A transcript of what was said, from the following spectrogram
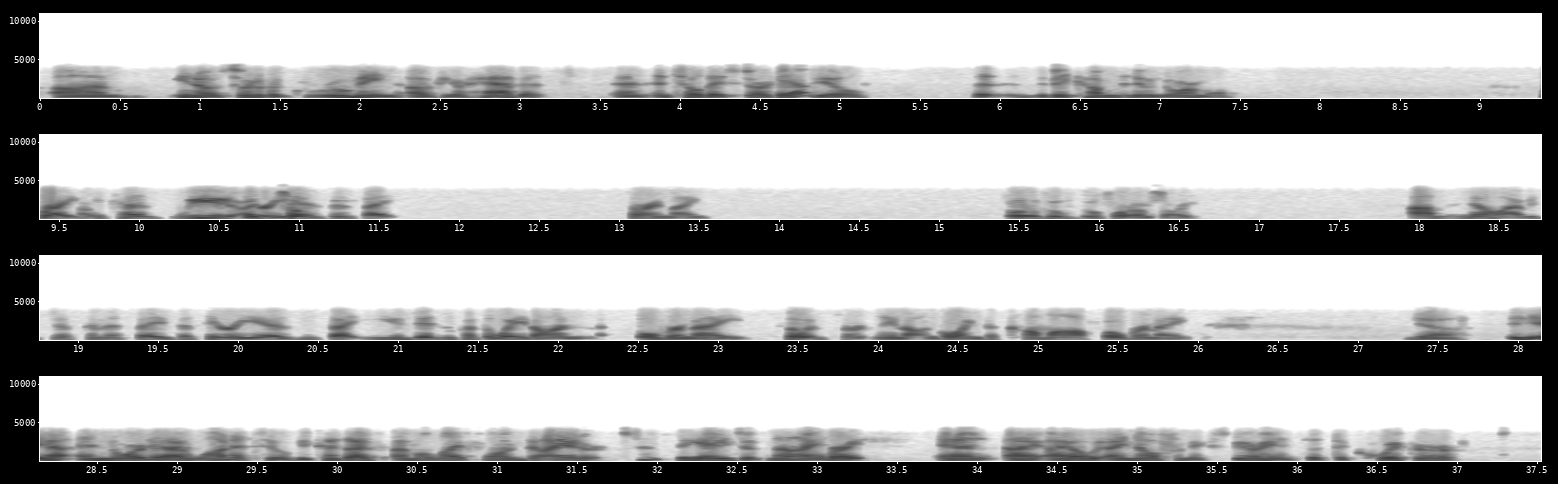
um, you know, sort of a grooming of your habits, and until they start Yeah. to feel that they become the new normal. Right, Uh, because we- the theory is is that. Sorry, Mike. Go, go, go for it. I'm sorry. Um, no, I was just going to say the theory is, is that you didn't put the weight on overnight, so it's certainly not going to come off overnight. Yeah, yeah, and nor did Yeah. I want it to because I've, I'm a lifelong dieter since the age of nine. Right. And I I, always, I know from experience that the quicker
